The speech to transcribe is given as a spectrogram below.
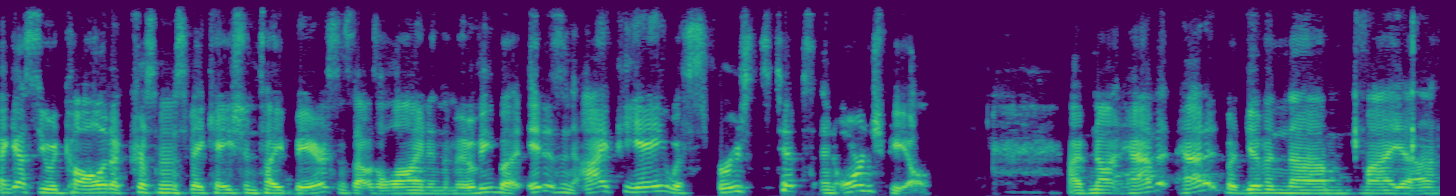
I guess you would call it a Christmas vacation type beer, since that was a line in the movie. But it is an IPA with spruce tips and orange peel. I've not have it had it, but given um, my uh,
